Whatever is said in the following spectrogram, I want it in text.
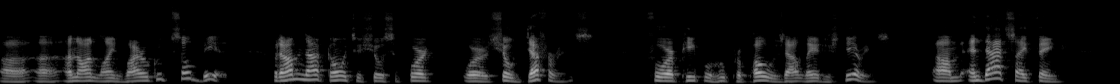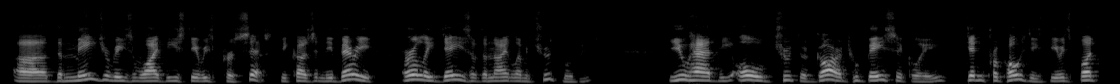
uh, uh, an online viral group, so be it. But I'm not going to show support or show deference for people who propose outlandish theories. Um, and that's, I think, uh, the major reason why these theories persist. Because in the very early days of the 9 11 truth movement, you had the old truther guard who basically didn't propose these theories, but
